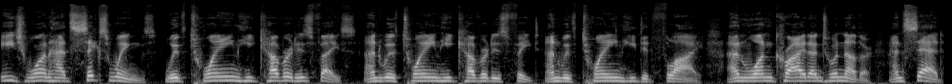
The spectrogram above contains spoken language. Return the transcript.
Each one had six wings. With twain he covered his face, and with twain he covered his feet, and with twain he did fly. And one cried unto another, and said,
